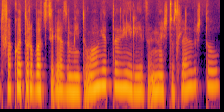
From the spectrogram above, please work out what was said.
това, което работи сега за митологията или за нещо следващо?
